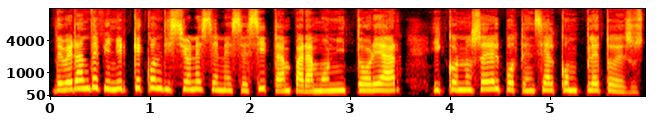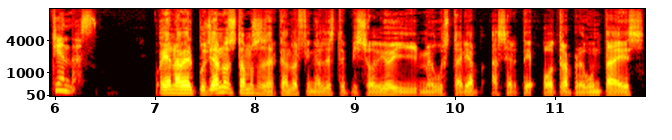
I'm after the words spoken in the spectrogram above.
deberán definir qué condiciones se necesitan para monitorear y conocer el potencial completo de sus tiendas. Oye, Anabel, pues ya nos estamos acercando al final de este episodio y me gustaría hacerte otra pregunta, es,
